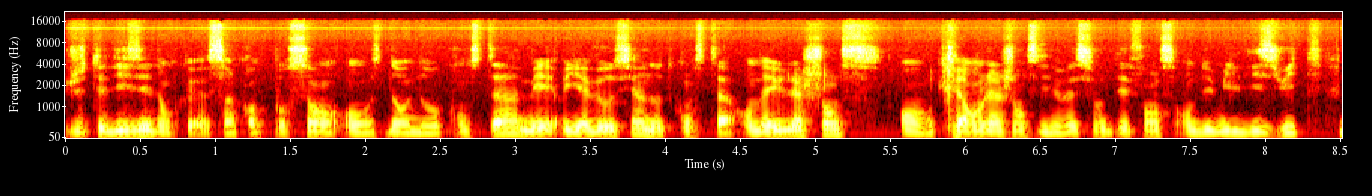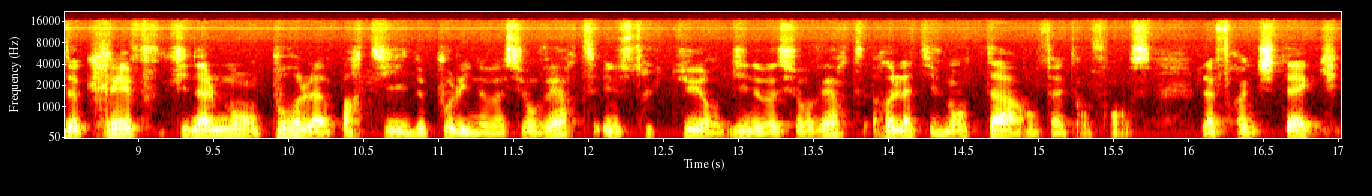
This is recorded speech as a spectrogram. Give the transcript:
Je te disais donc 50% dans nos constats, mais il y avait aussi un autre constat. On a eu la chance, en créant l'agence d'innovation de défense en 2018, de créer finalement pour la partie de pôle innovation verte une structure d'innovation verte relativement tard en fait en France. La French Tech,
